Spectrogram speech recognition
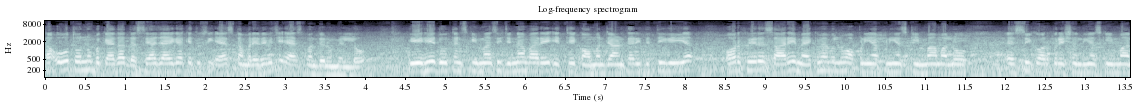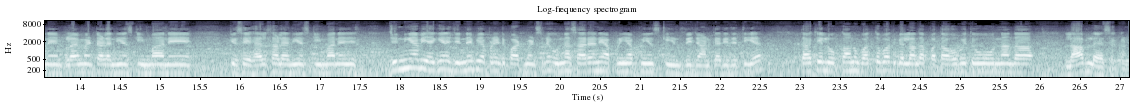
ਤਾਂ ਉਹ ਤੁਹਾਨੂੰ ਬਕਾਇਦਾ ਦੱਸਿਆ ਜਾਏਗਾ ਕਿ ਤੁਸੀਂ ਇਸ ਕਮਰੇ ਦੇ ਵਿੱਚ ਇਸ ਬੰਦੇ ਨੂੰ ਮਿਲ ਲਓ। ਇਹ ਦੋ ਤਿੰਨ ਸਕੀਮਾਂ ਸੀ ਜਿਨ੍ਹਾਂ ਬਾਰੇ ਇੱਥੇ ਕਾਮਨ ਜਾਣਕਾਰੀ ਦਿੱਤੀ ਗਈ ਹੈ ਔਰ ਫਿਰ ਸਾਰੇ ਮਹਿਕਮਿਆਂ ਵੱਲੋਂ ਆਪਣੀਆਂ ਆਪਣੀਆਂ ਸਕੀਮਾਂ ਮੰਨ ਲਓ ਐਸਸੀ ਕਾਰਪੋਰੇਸ਼ਨ ਦੀਆਂ ਸਕੀਮਾਂ ਨੇ EMPLOYMENT ਵਾਲਿਆਂ ਦੀਆਂ ਸਕੀਮਾਂ ਨੇ ਕਿਸੇ ਹੈਲਥ ਵਾਲਿਆਂ ਦੀਆਂ ਸਕੀਮਾਂ ਨੇ ਜਿੰਨੀਆਂ ਵੀ ਹੈਗੀਆਂ ਨੇ ਜਿੰਨੇ ਵੀ ਆਪਣੇ ਡਿਪਾਰਟਮੈਂਟਸ ਨੇ ਉਹਨਾਂ ਸਾਰਿਆਂ ਨੇ ਆਪਣੀਆਂ ਆਪਣੀਆਂ ਸਕੀਮਸ ਦੀ ਜਾਣਕਾਰੀ ਦਿੱਤੀ ਹੈ ਤਾਂ ਕਿ ਲੋਕਾਂ ਨੂੰ ਵੱਧ ਤੋਂ ਵੱਧ ਗੱਲਾਂ ਦਾ ਪਤਾ ਹੋਵੇ ਤੇ ਉਹ ਉਹਨਾਂ ਦਾ ਲਾਭ ਲੈ ਸਕਣ।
